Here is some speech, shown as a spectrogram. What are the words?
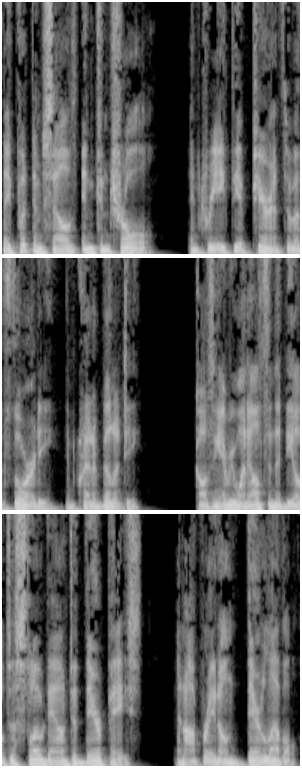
They put themselves in control and create the appearance of authority and credibility, causing everyone else in the deal to slow down to their pace and operate on their level.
